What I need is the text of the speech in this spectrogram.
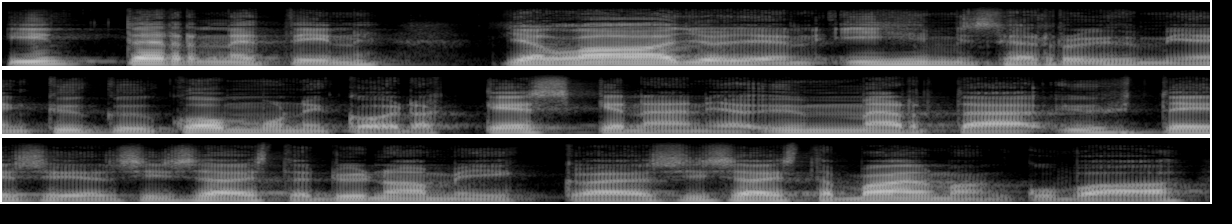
internetin ja laajojen ihmisryhmien kyky kommunikoida keskenään ja ymmärtää yhteisöjen sisäistä dynamiikkaa ja sisäistä maailmankuvaa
